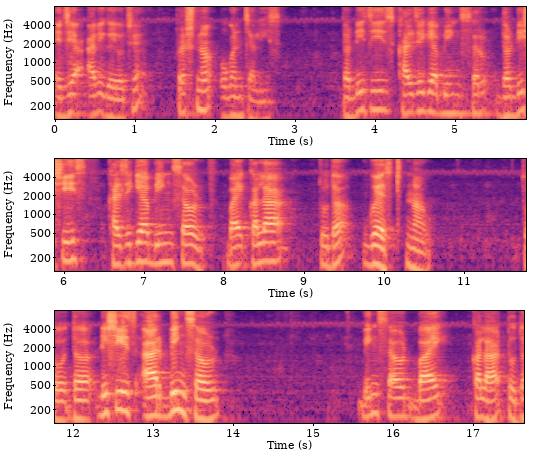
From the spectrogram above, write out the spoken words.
એ જે આવી ગયો છે, પ્રશ્ન ઓગણચાલીસ. ધ ડિસીઝ ખાલી જગ્યા બિંગ સર્વ ધ ડિશ ઇઝ ખાલી જગ્યા બિંગ સર્વ બાય કલા ટુ ધ ગેસ્ટ નાવ તો the dishes are being serve being serve by Kala to the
